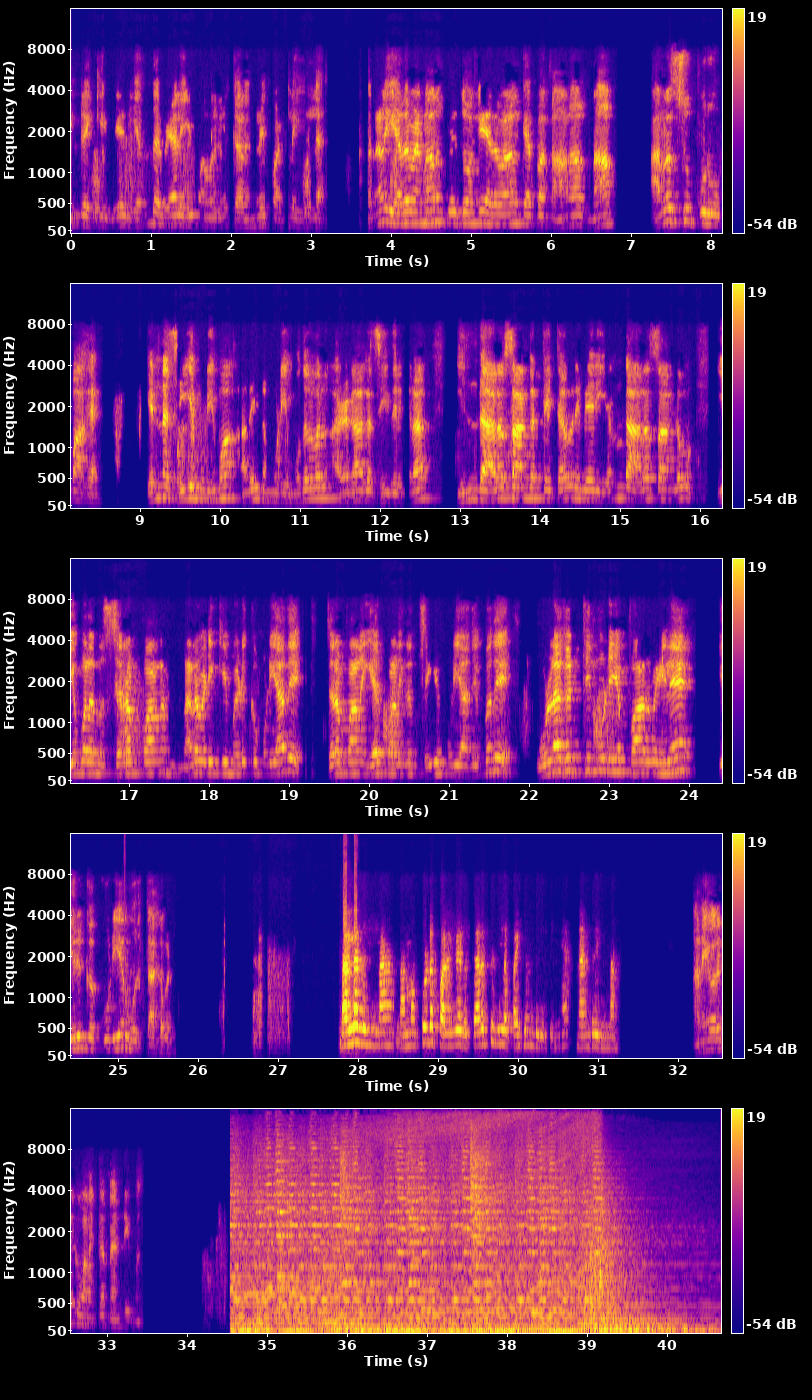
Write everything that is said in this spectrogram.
இன்றைக்கு வேறு எந்த வேலையும் அவர்களுக்கான நிலைப்பாட்டுல இல்லை. அதனால எதை வேணாலும் பேசுவாங்க எதை வேணாலும் கேட்பாங்க. ஆனால் நாம் அரசு பூர்வமாக என்ன செய்ய முடியுமோ அதை நம்முடைய முதல்வர் அழகாக செய்திருக்கிறார். இந்த அரசாங்கத்தை தவிர வேறு எந்த அரசாங்கமும் இவ்வளவு சிறப்பான நடவடிக்கையும் எடுக்க முடியாது சிறப்பான ஏற்பாடுகளும் செய்ய முடியாது என்பது உலகத்தினுடைய பார்வையிலே இருக்கக்கூடிய ஒரு தகவல். நல்லதுங்கண்ணா. நம்ம கூட பல்வேறு கருத்துக்களை பகிர்ந்துக்கிட்டீங்க நன்றிங்கண்ணா. அனைவருக்கும் வணக்கம். நன்றி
